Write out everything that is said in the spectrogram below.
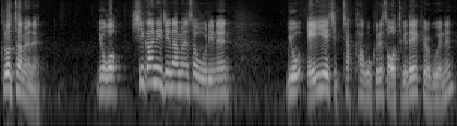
그렇다면은 요거 시간이 지나면서 우리는 요 A에 집착하고 그래서 어떻게 돼? 결국에는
